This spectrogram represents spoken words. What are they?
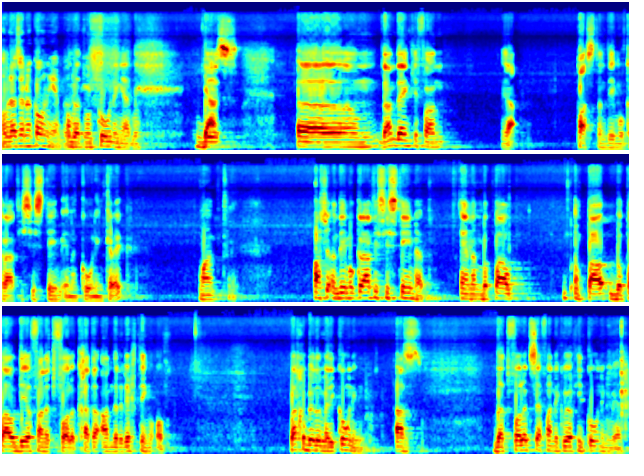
Omdat we een koning hebben. Omdat we een koning hebben. Ja. Dus dan denk je van, ja, past een democratisch systeem in een koninkrijk? Want als je een democratisch systeem hebt en een bepaald, een bepaald, deel van het volk gaat een andere richting op, wat gebeurt er met die koning? Als dat volk zegt van ik wil geen koning meer.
